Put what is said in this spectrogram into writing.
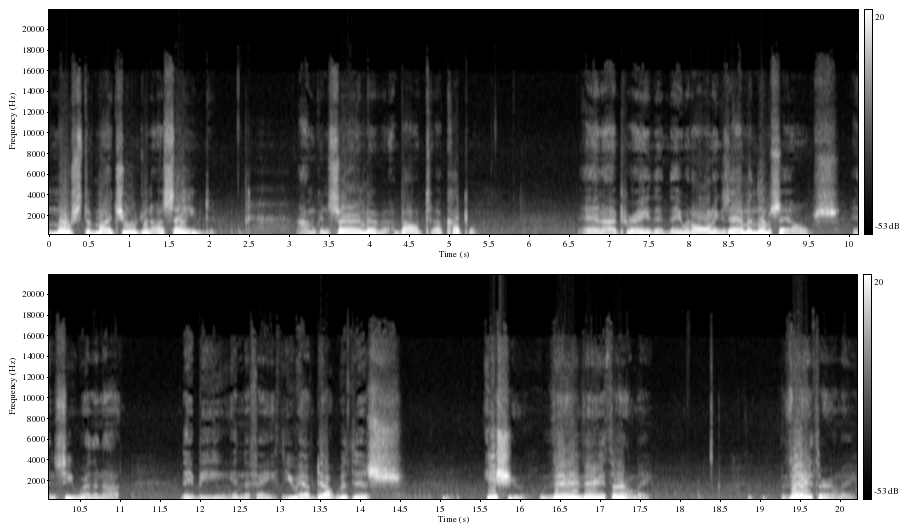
most of my children are saved. I'm concerned about a couple, and I pray that they would all examine themselves and see whether or not they be in the faith. You have dealt with this issue very, very thoroughly. Very thoroughly.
